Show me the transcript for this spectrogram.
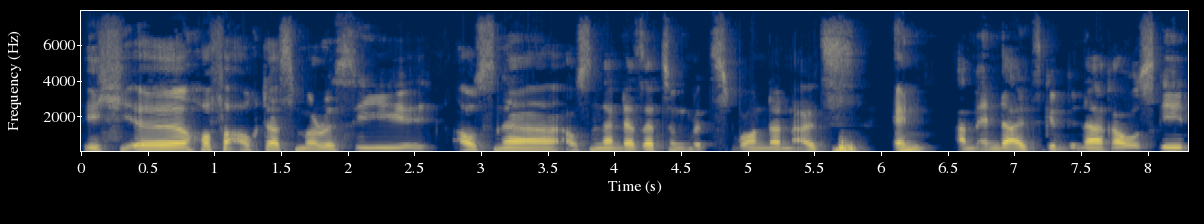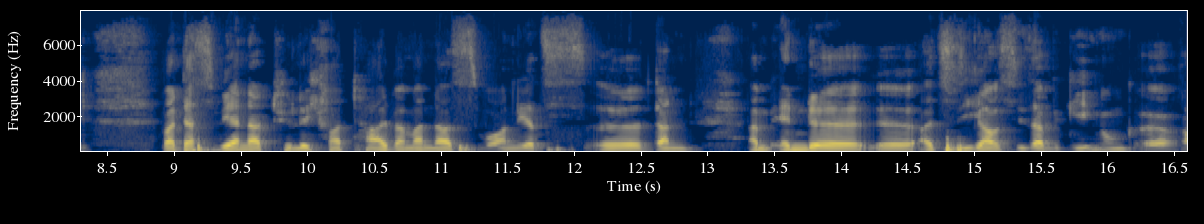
ich äh, hoffe auch, dass Morrissey aus einer Auseinandersetzung mit Swan dann als en am Ende als Gewinner rausgeht, weil das wäre natürlich fatal, wenn man das Swan jetzt äh, dann am Ende äh, als Sieger aus dieser Begegnung äh,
